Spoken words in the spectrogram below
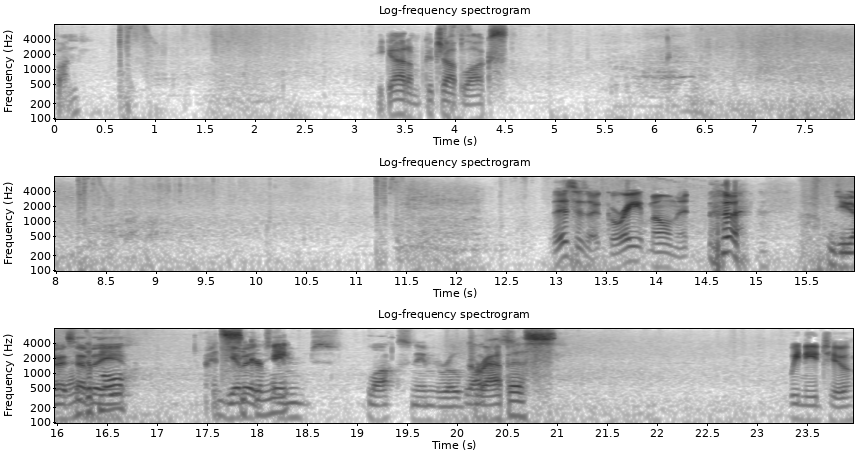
fun. You got him. Good job, blocks. This is a great moment. Do you guys have a? Mandible and Do you have a Meat, tamed Lox named Roblox? Carapace. we need to.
